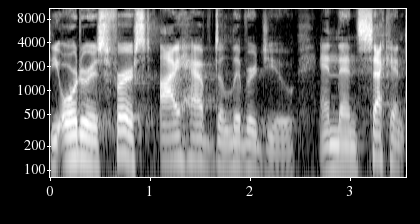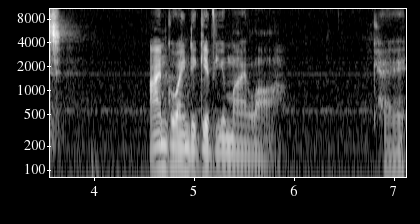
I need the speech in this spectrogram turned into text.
The order is first, I have delivered you, and then second, I'm going to give you my law. Okay?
